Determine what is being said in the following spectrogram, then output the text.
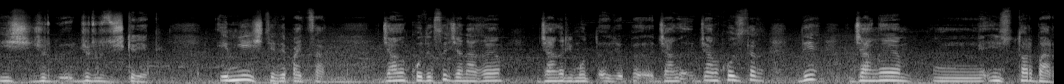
иш жүргүзүш керек. Эмне иштер деп айтсак жаңы кодексте жанагы жаңы ремонт э, жаңы кодекстерде жаңы институттар бар.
